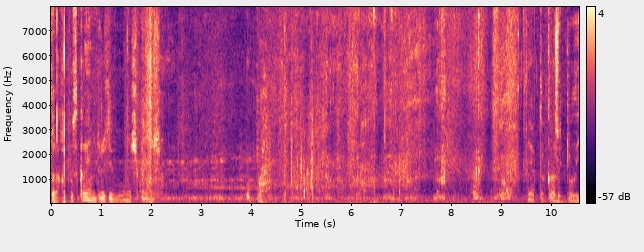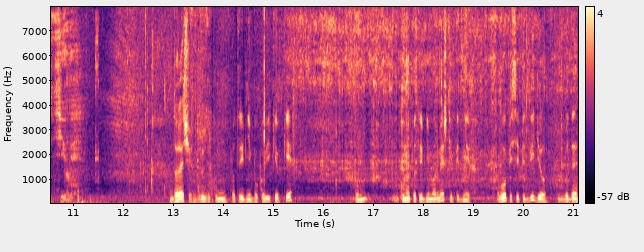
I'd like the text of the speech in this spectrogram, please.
Так, опускаємо, друзі, в луночку нашу. Опа. Як то кажуть, полетіли. До речі, друзі, кому потрібні бокові ківки, кому, кому потрібні мормишки під них, в описі під відео буде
